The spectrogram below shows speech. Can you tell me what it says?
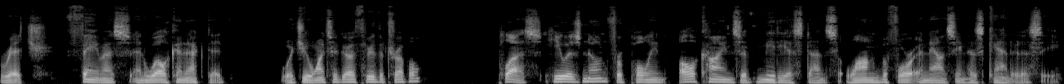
rich, famous, and well connected. Would you want to go through the trouble? Plus, he was known for pulling all kinds of media stunts long before announcing his candidacy.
